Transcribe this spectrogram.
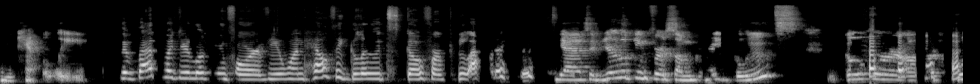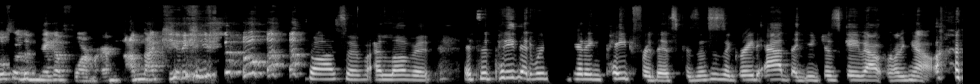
you can't believe. So if that's what you're looking for, if you want healthy glutes, go for Pilates. Yes, if you're looking for some great glutes, go for uh, go for the Megaformer. I'm not kidding you. awesome. I love it. It's a pity that we're getting paid for this because this is a great ad that you just gave out right now.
